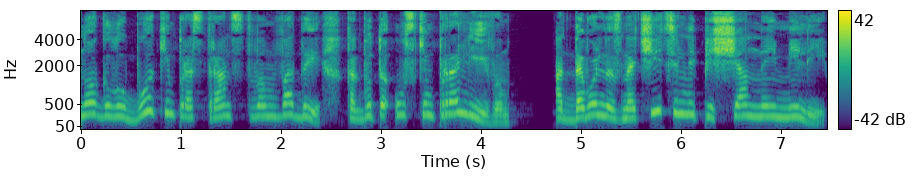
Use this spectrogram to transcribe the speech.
но глубоким пространством воды, как будто узким проливом, от довольно значительной песчаной мели.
